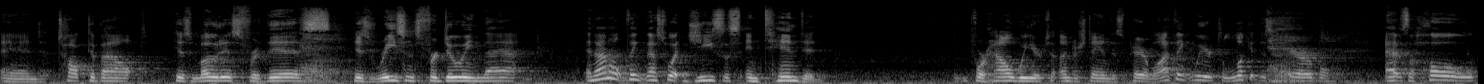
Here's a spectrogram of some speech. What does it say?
and talked about his motives for this, his reasons for doing that. And I don't think that's what Jesus intended for how we are to understand this parable. I think we are to look at this parable as a whole,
